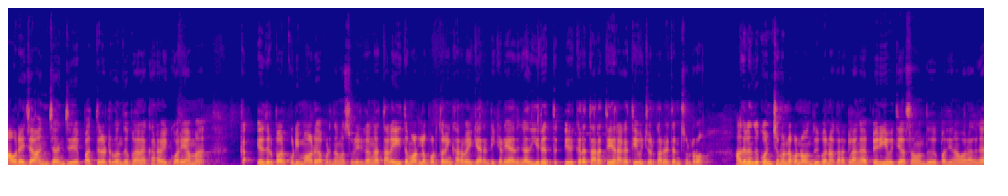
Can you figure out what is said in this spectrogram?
ஆவரேஜாக அஞ்சு அஞ்சு பத்து லிட்டர் வந்து பார்த்தீங்கன்னா கறவை குறையாமல் க எதிர்பார்க்கக்கூடிய மாடு அப்படி தாங்க சொல்லியிருக்காங்க. தலையீத்து மாடில் பொறுத்தவரைக்கும் கறவை கேரண்டி கிடையாதுங்க. அது இரு இருக்கிற தரத்தையும் ரகத்தையும் வச்சு ஒரு கறவைத்தன்னு சொல்கிறோம் அதுலேருந்து கொஞ்சம் என்ன பண்ண வந்து இப்போ என்ன கறக்கலாங்க? பெரிய வித்தியாசம் வந்து பார்த்திங்கன்னா வராதுங்க.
